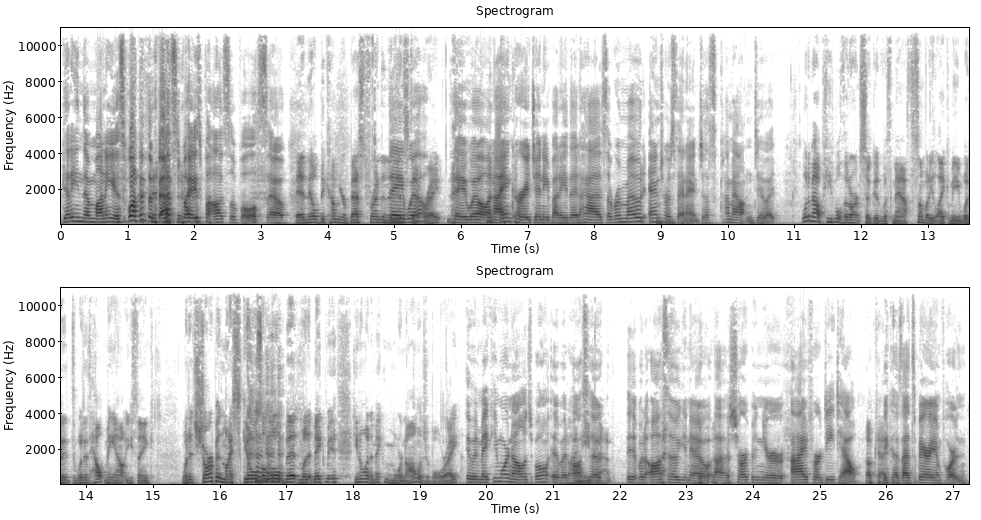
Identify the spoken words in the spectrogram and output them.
getting them money is one of the best ways possible. So And they'll become your best friend in an they instant, will. right? They will. And I encourage anybody that has a remote interest Mm-hmm. in it, just come out and do it. What about people that aren't so good with math? Somebody like me, would it would it help me out? You think? Would it sharpen my skills a little bit? And would it make me? You know what? It make me more knowledgeable, right? It would make you more knowledgeable. It would I also it would also, you know, uh, sharpen your eye for detail. Okay. Because that's very important.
